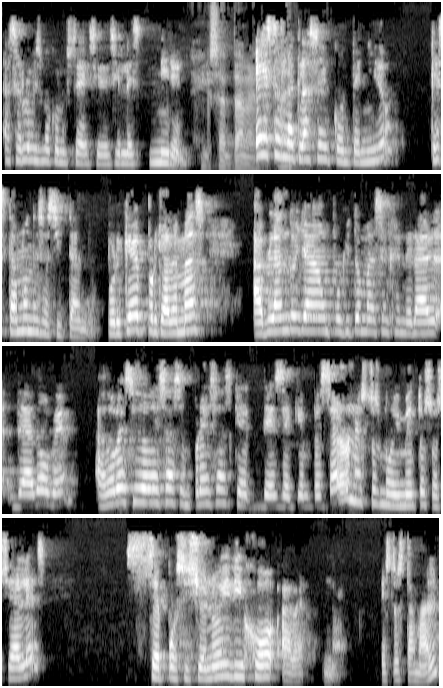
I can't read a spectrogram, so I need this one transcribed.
hacer lo mismo con ustedes y decirles, miren, Exactamente. esta es la clase de contenido que estamos necesitando. ¿Por qué? Porque además, hablando ya un poquito más en general de Adobe, Adobe ha sido de esas empresas que desde que empezaron estos movimientos sociales se posicionó y dijo, a ver, no, esto está mal,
